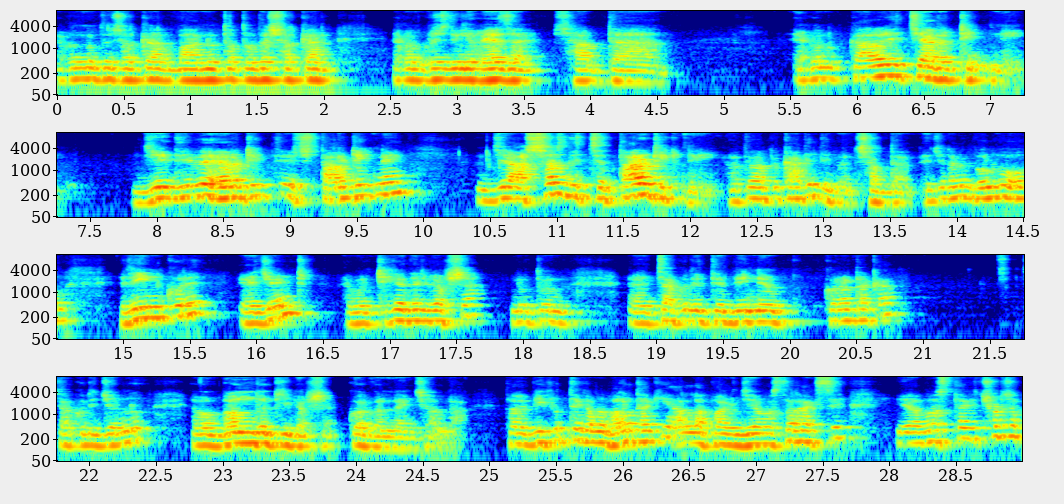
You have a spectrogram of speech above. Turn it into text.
এখন নতুন সরকার বা নতুন তত্ত্বাবধায়ক সরকার এখন ঘুষ দিলে হয়ে যায়, সাবধান। এখন কারোরই চেয়ারও ঠিক নেই। যে দিবে হেরও ঠিক তারও ঠিক নেই, যে আশ্বাস দিচ্ছে তারও ঠিক নেই। অথবা আপনি কাকে দিবেন? সাবধান। এই জন্য আমি বলব, ঋণ করে এজেন্ট এবং ঠিকাদারি ব্যবসা, নতুন চাকরিতে বিনিয়োগ করা টাকা, চাকরির জন্য এবং বন্ধকি ব্যবসা করবেন না ইনশাল্লাহ তাহলে বিপদ থেকে আমরা ভালো থাকি, আল্লাহ পাক যে অবস্থা রাখছে, এই অবস্থায় ছোট ছোট,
